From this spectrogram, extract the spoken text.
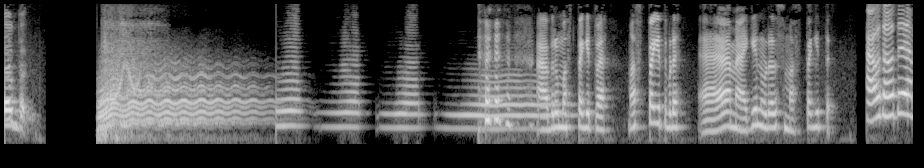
ಆದ್ರೂ ಮಸ್ತಾಗಿತ್ತ ಮಸ್ತಾಗಿತ್ತು ಬಿಡ. ಆ ಮ್ಯಾಗಿ ನೂಡಲ್ಸ್ ಮಸ್ತಾಗಿತ್ತು. ಹೌದೌದು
